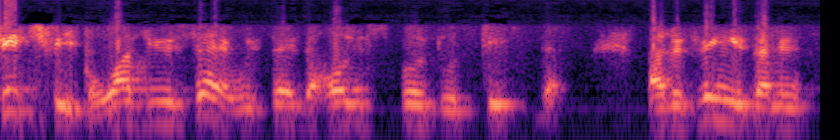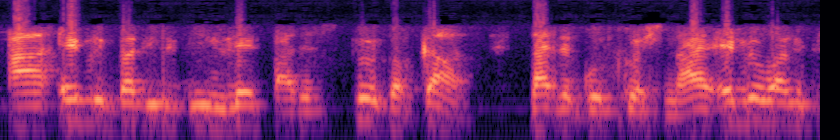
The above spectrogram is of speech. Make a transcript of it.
teach people. What do you say? We say the Holy Spirit will teach them. But the thing is, I mean, are everybody being led by the Spirit of God? That's a good question. Are everyone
